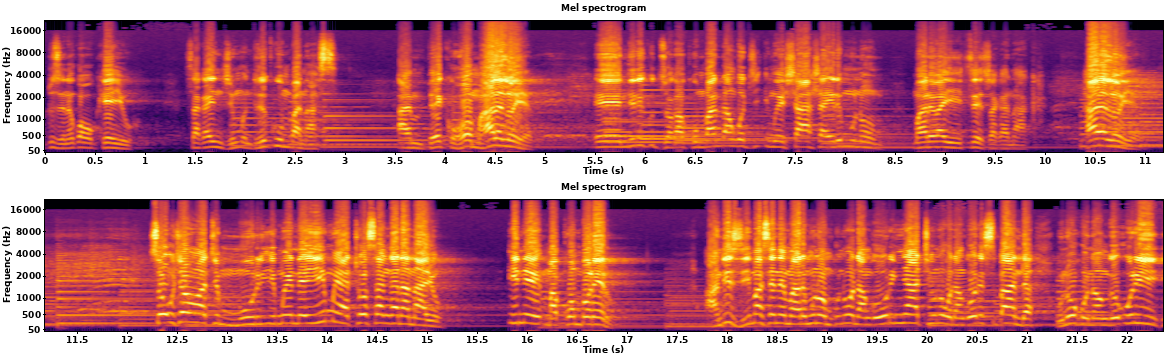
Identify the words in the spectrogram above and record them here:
kudhuze nekwaoku saka inzvimbo ndiri kumba nhasi. Im back home. Haleluya e, ndiri kudzoka kumba ndangoti imwe shasha iri munomu. Mwari vaiitire zvakanaka. Haleluya so uchaona kuti mhuri imwe neimwe yatosangana nayo ine makomborero handizivi masene mari munomu unogona kunge uri nyati unogona kunge uri sibanda unogona kunge uri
